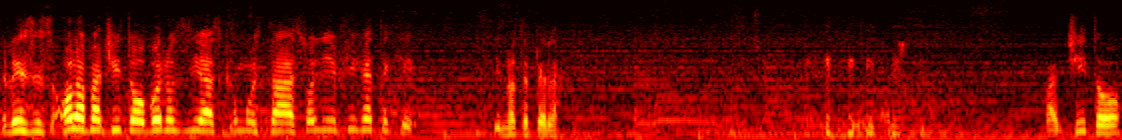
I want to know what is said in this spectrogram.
Le dices, hola Pachito, buenos días, ¿cómo estás? Oye, fíjate que... Y no te pela. Panchito.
